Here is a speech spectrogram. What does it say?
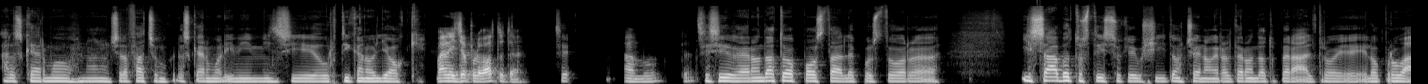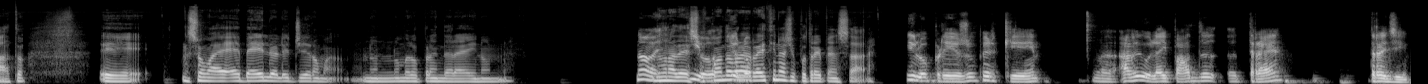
allo schermo, no, non ce la faccio con quello schermo lì, mi, mi si urticano gli occhi. Ma l'hai già provato te? Sì. Ah, boh, ok. Sì, sì, ero andato apposta all'Apple Store eh, il sabato stesso che è uscito, cioè no, in realtà ero andato per altro e l'ho provato. E, insomma, è, è bello, è leggero, ma non, non me lo prenderei. Non, No, non adesso. io- Quando avrò l'ho- retina ci potrei pensare. Io l'ho preso perché eh, avevo l'iPad eh, 3 3G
